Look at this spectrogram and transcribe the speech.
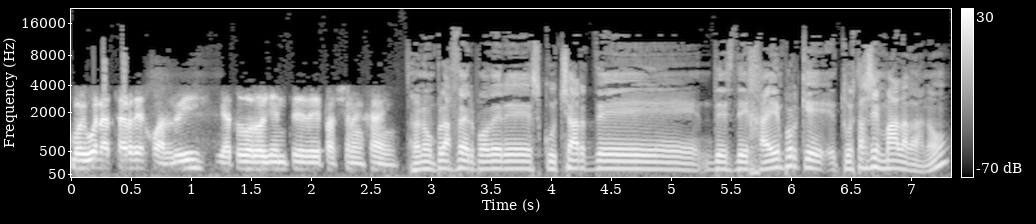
Muy buenas tardes, Juan Luis, y a todo el oyente de Pasión en Jaén. Bueno, un placer poder escucharte desde Jaén porque tú estás en Málaga, ¿no?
